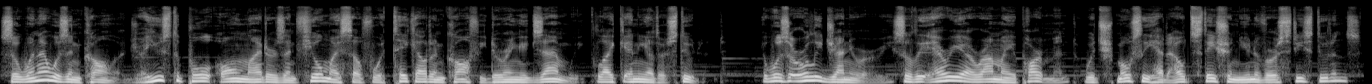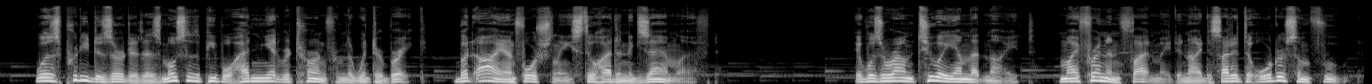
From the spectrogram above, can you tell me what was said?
So, when I was in college, I used to pull all nighters and fuel myself with takeout and coffee during exam week, like any other student. It was early January, so the area around my apartment, which mostly had outstation university students, was pretty deserted as most of the people hadn't yet returned from their winter break, but I unfortunately still had an exam left. It was around 2 a.m. that night. My friend and flatmate and I decided to order some food,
